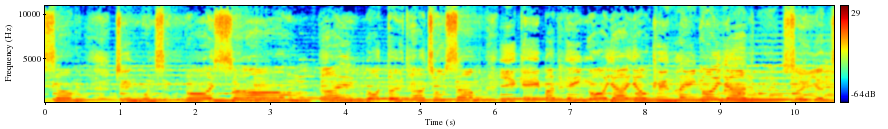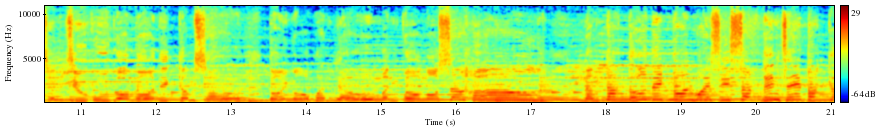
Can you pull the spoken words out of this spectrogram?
心转换成爱心。唉，我对他操心，已记不起我也有权利爱人。谁人曾照顾过我的感受，待我温柔，吻过我伤口。能得到的安慰是失恋者得救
